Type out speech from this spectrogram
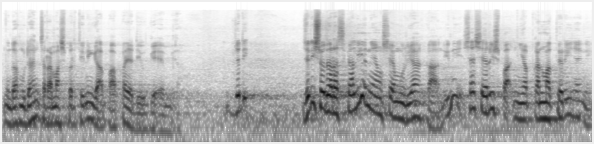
Mudah-mudahan ceramah seperti ini nggak apa-apa ya di UGM ya. Jadi jadi saudara sekalian yang saya muliakan, ini saya serius Pak menyiapkan materinya ini.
